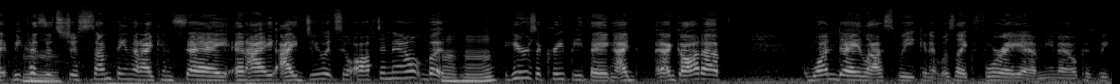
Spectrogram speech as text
it because it's just something that I can say, and I I do it so often now. But Mm-hmm. here's a creepy thing. I I got up one day last week and it was like 4 a.m. You know, because we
